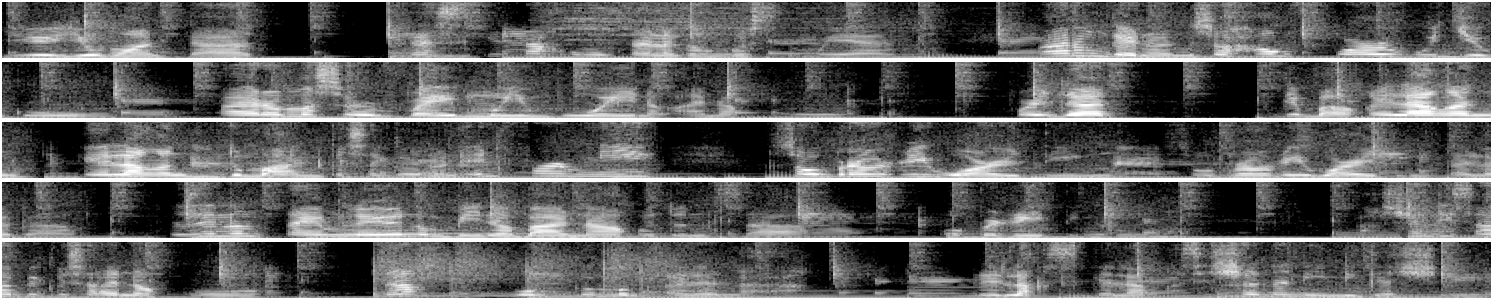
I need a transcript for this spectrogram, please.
You you want that? Test kita kung talagang gusto mo 'yan. Parang ganun. So how far would you go para ma-survive mo yung buhay ng anak mo? For that 'di ba? Kailangan kailangan dumaan ka sa ganun. And for me, sobrang rewarding. Sobrang rewarding talaga. Kasi nung time na yun, nung binaba na ako dun sa operating room, actually sabi ko sa anak ko, Nak, huwag ka mag-alala. Relax ka lang. Kasi siya naninigas siya eh.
